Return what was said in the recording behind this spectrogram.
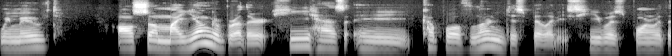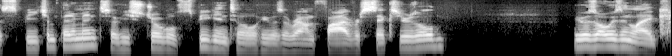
we moved. Also my younger brother he has a couple of learning disabilities. He was born with a speech impediment so he struggled speaking until he was around five or six years old. He was always in like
